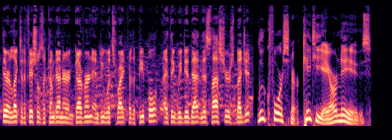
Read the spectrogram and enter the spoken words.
expect their elected officials to come down here and govern and do what's right for the people. I think we did that in this last year's budget. Luke Forstner, KTAR News.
